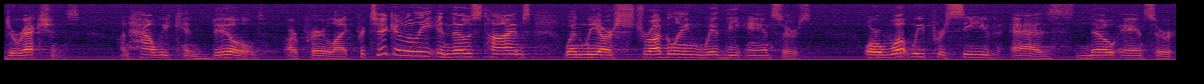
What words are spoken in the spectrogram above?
directions on how we can build our prayer life, particularly in those times when we are struggling with the answers or what we perceive as no answer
